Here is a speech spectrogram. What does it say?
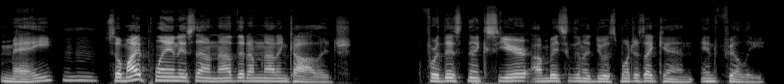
May. Mm-hmm. So my plan is now, now that I'm not in college, for this next year, I'm basically gonna do as much as I can in Philly,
